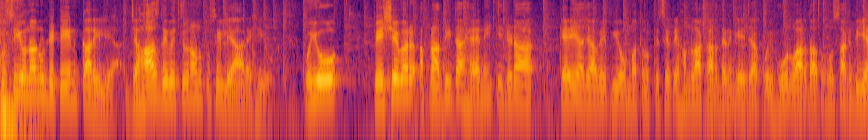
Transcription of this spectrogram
ਤੁਸੀਂ ਉਹਨਾਂ ਨੂੰ ਡਿਟੇਨ ਕਰ ਹੀ ਲਿਆ, ਜਹਾਜ਼ ਦੇ ਵਿੱਚ ਉਹਨਾਂ ਨੂੰ ਤੁਸੀਂ ਲਿਆ ਰਹੇ ਹੋ। ਕੋਈ ਉਹ ਪੇਸ਼ੇਵਰ ਅਪਰਾਧੀ ਤਾਂ ਹੈ ਨਹੀਂ ਕਿ ਜਿਹੜਾ ਕਹਿਆ ਜਾਵੇ ਵੀ ਉਹ ਮਤਲਬ ਕਿਸੇ ਤੇ ਹਮਲਾ ਕਰ ਦੇਣਗੇ ਜਾਂ ਕੋਈ ਹੋਰ ਵਾਰਦਾਤ ਹੋ ਸਕਦੀ ਹੈ।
